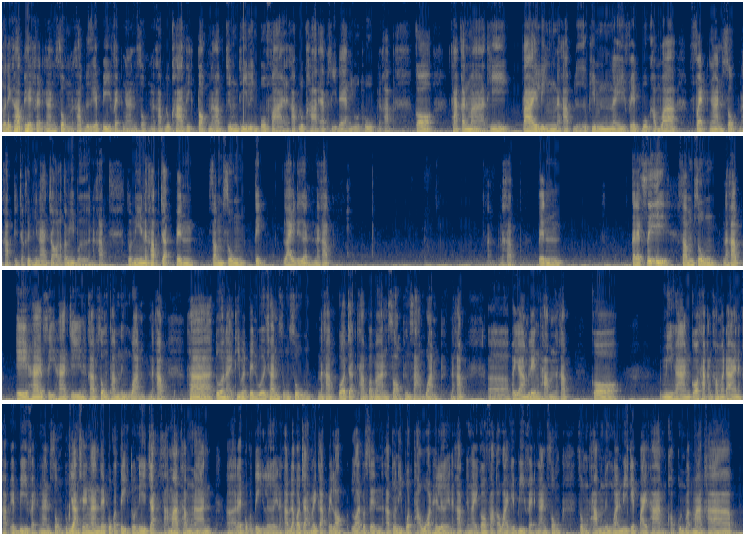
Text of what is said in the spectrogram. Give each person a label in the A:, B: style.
A: สวัสดีครับเพจแฟดงานส่งนะครับหรือ FB แฟดงานส่งนะครับลูกค้า TikTok นะครับจิมทีลิงก์โปรไฟล์นะครับลูกค้าแอปสีแดง YouTube นะครับก็ทักกันมาที่ใต้ลิงก์นะครับหรือพิมพ์ใน Facebook คำว่าแฟดงานส่งนะครับเดี๋ยวจะขึ้นที่หน้าจอแล้วก็มีเบอร์นะครับตัวนี้นะครับจะเป็นซัมซุงติดรายเดือนนะครับนะครับเป็น Galaxy Samsung นะครับ A 5 4 5 G นะครับ ส่งทำหนึ่งวันนะครับ ถ้าตัวไหนที่มันเป็นเวอร์ชั่นสูงๆนะครับ ก็จะทำประมาณ 2-3 วันนะครับ พยายามเร่งทำนะครับ ก็มีงานก็ทักกันเข้ามาได้นะครับ FB แฟดงานส่งทุกอย่างใช้งานได้ปกติ ตัวนี้จะสามารถทำงานได้ปกติเลยนะครับ แล้วก็จะไม่กลับไปล็อก 100%นะครับ ตัวนี้ปลดถาวรให้เลยนะครับ ยังไงก็ฝากเอาไว้ FB แฟดงานส่ง ส่งทำหนึ่งวันมีเก็บปลายทาง ขอบคุณมาก ๆ ครับ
